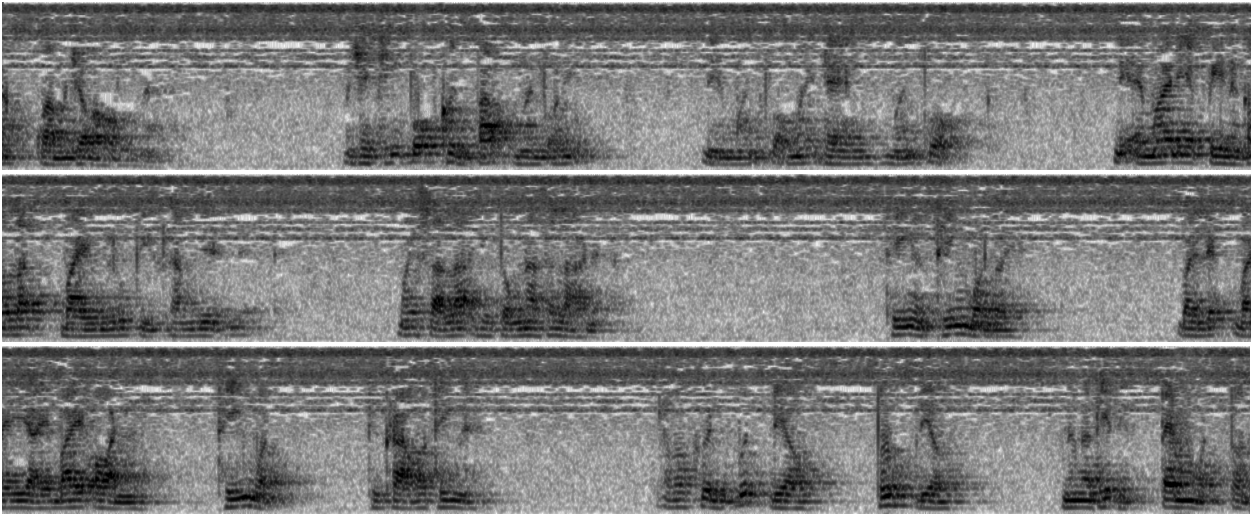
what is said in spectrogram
นะความมันจะออกนะไม่ใช่ทิ้งปุ๊บขึ้นปั๊บเหมือนพวนี้เนี่ยเหมือนพวกไม้แดงเหมือนพวกนี่ไอ้ไม้เนี่ยปีหนึ่งเขาลัดใบไม่รู้กี่ครั้งเนี่ยไม้สาระอยู่ตรงหน้าสลาเนี่ย ทิ้งทิ้งหมดเลย ใบเล็กใบใหญ่ใบอ่อน ทิ้งหมด ถึงคราวเขาทิ้งเนี่ยแล้วก็ขึ้นปึ๊บเดียวปึ๊บเดียวหนึ่งอาทิตย์เต็มหมดต้น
